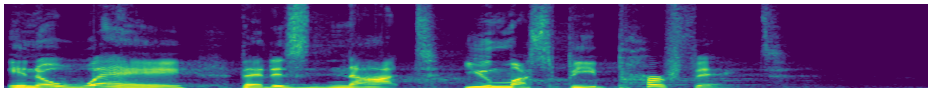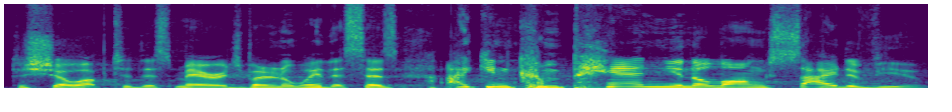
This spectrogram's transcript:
in a way that is not, you must be perfect to show up to this marriage, but in a way that says, I can companion alongside of you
